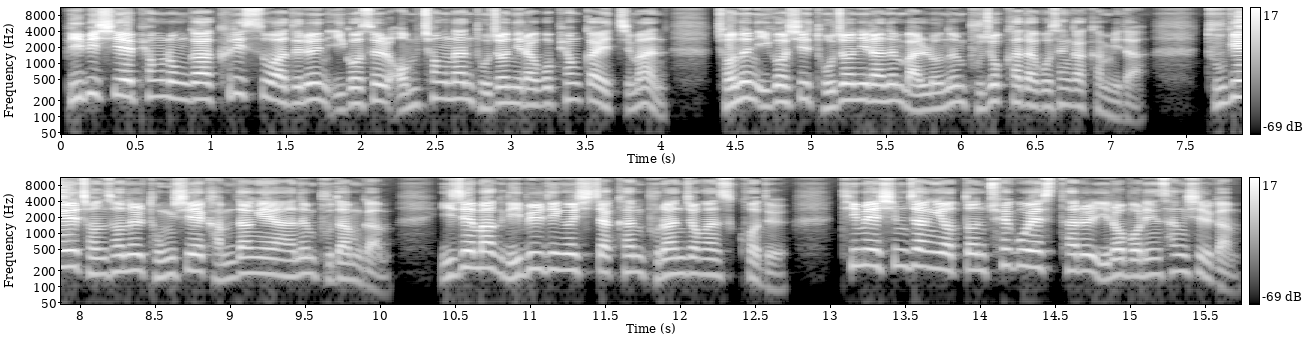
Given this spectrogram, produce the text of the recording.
BBC의 평론가 크리스 와들은 이것을 엄청난 도전이라고 평가했지만 저는 이것이 도전이라는 말로는 부족하다고 생각합니다. 두 개의 전선을 동시에 감당해야 하는 부담감, 이제 막 리빌딩을 시작한 불안정한 스쿼드, 팀의 심장이었던 최고의 스타를 잃어버린 상실감,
